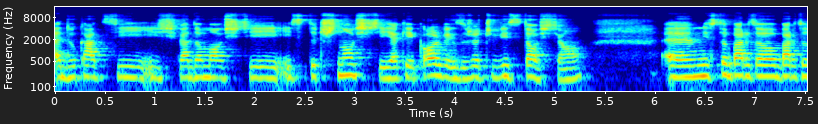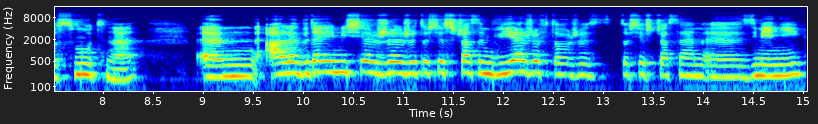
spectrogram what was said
edukacji i świadomości i styczności jakiejkolwiek z rzeczywistością. Jest to bardzo, bardzo smutne. Ale wydaje mi się, że, że to się z czasem wierzę w to, że to się z czasem e, zmieni.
